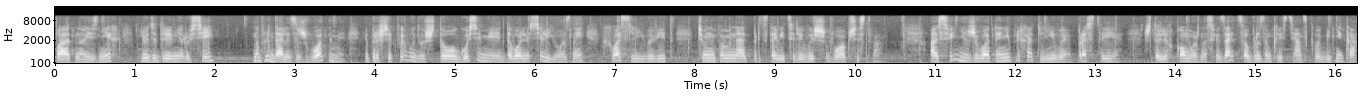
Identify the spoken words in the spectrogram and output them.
По одной из них люди Древней Руси наблюдали за животными и пришли к выводу, что гусь имеет довольно серьезный, хвастливый вид, чем напоминает представителей высшего общества. А свиньи – животные неприхотливые, простые, что легко можно связать с образом крестьянского бедняка.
